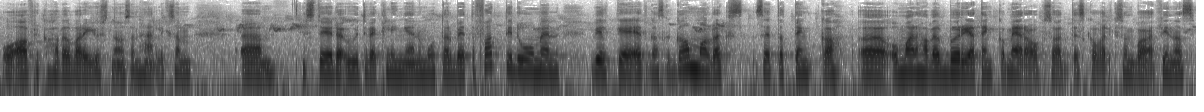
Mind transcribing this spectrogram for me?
och Afrika har väl varit just någon sån här liksom ehm, um, stödja utvecklingen, motarbeta fattigdomen, vilket är ett ganska gammaldags sätt att tänka uh, och man har väl börjat tänka mer också att det ska vara liksom bara finnas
